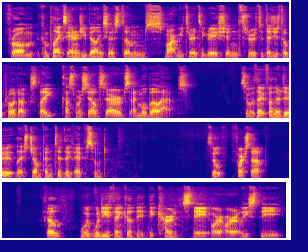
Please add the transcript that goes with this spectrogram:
From complex energy billing systems, smart meter integration, through to digital products like customer self serves and mobile apps. So, without further ado, let's jump into the episode. So, first up, Phil, what, do you think of the, the current state, or, or at least the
